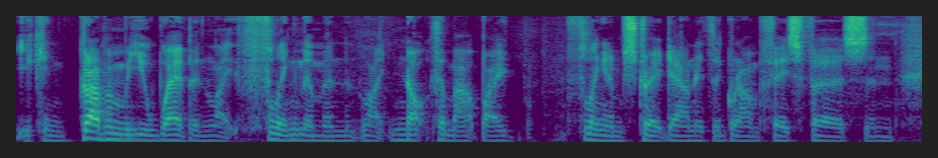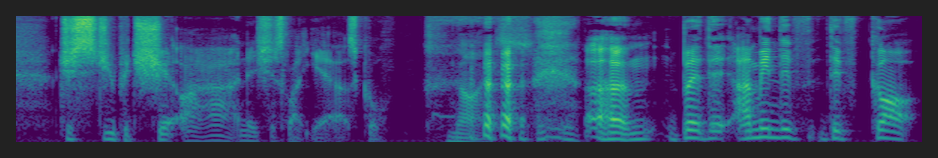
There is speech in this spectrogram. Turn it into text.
you can grab them with your web and like fling them and like knock them out by flinging them straight down into the ground face first, and just stupid shit like that. And it's just like, yeah, that's cool. Nice. Um, but they, I mean, they've they've got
